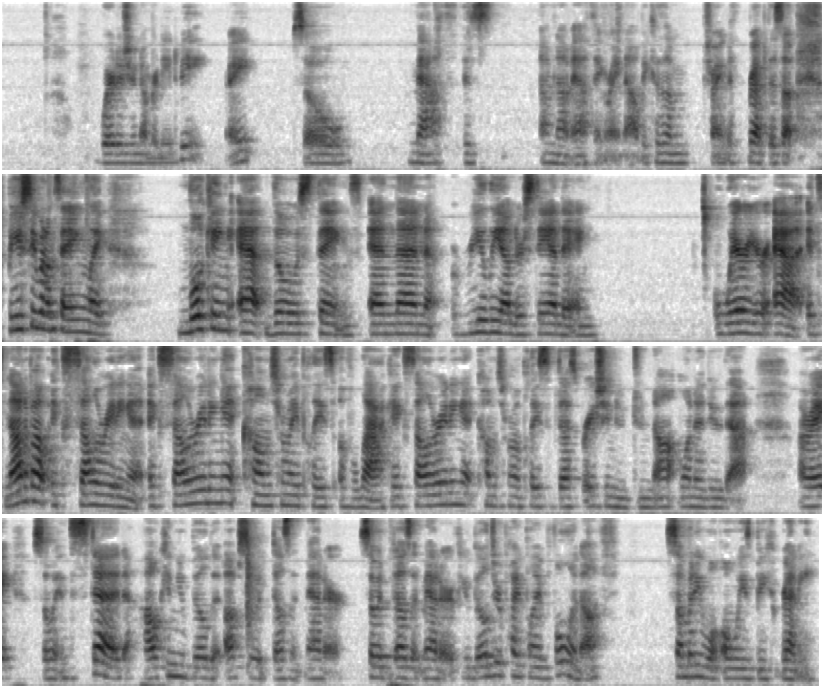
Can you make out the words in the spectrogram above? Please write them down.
where does your number need to be, right? So math is I'm not mathing right now because I'm trying to wrap this up. But you see what I'm saying? Like looking at those things and then really understanding where you're at. It's not about accelerating it. Accelerating it comes from a place of lack. Accelerating it comes from a place of desperation. You do not want to do that. All right. So instead, how can you build it up so it doesn't matter? So it doesn't matter. If you build your pipeline full enough, somebody will always be ready.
